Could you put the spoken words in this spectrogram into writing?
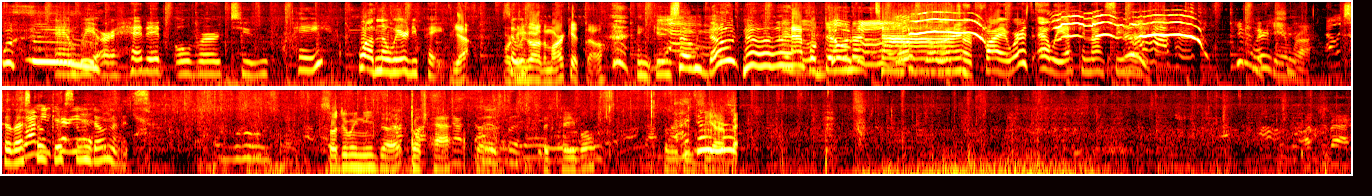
and we are headed over to pay. Well, no, we already paid Yeah, we're So gonna we- go to the market though. and get some donuts. Apple donut Those time. donuts are fire. Where's Ellie? I cannot see her. Get in Where the is she? camera. So let's go get some it? donuts. So do we need to go past the, the table so we can don't see our know. bag? Watch your back.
